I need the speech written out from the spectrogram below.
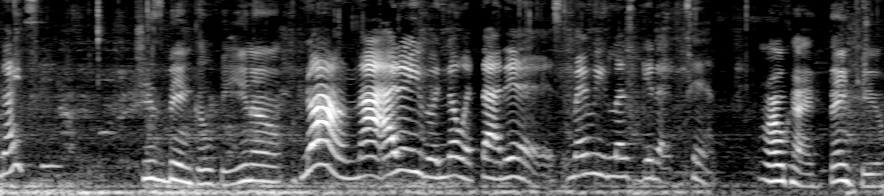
19. She's being goofy, you know. No, I'm not. I didn't even know what that is. Maybe let's get a 10. Okay, thank you.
